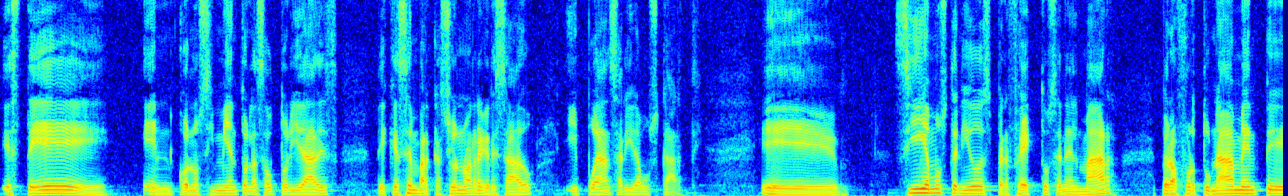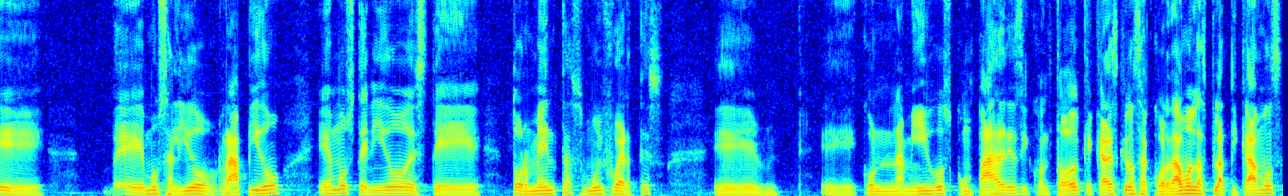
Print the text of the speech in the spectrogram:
esté en conocimiento las autoridades de que esa embarcación no ha regresado y puedan salir a buscarte. Eh, sí hemos tenido desperfectos en el mar, pero afortunadamente eh, hemos salido rápido, hemos tenido este, tormentas muy fuertes. Eh, con amigos, con padres y con todo, que cada vez que nos acordamos las platicamos,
